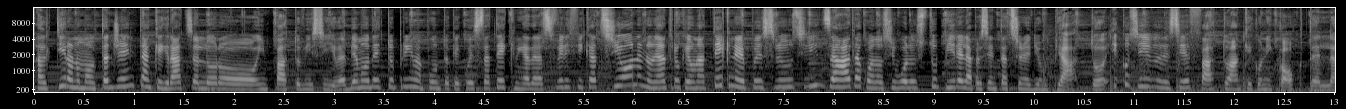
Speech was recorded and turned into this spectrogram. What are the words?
Attirano molta gente anche grazie al loro impatto visivo. Abbiamo detto prima appunto che questa tecnica della sferificazione non è altro che una tecnica che può essere utilizzata quando si vuole stupire la presentazione di un piatto e così si è fatto anche con i cocktail.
